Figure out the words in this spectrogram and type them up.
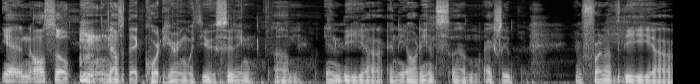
Yeah, and also, I was at that court hearing with you sitting um, in the uh, in the audience, um, actually in front of the uh,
